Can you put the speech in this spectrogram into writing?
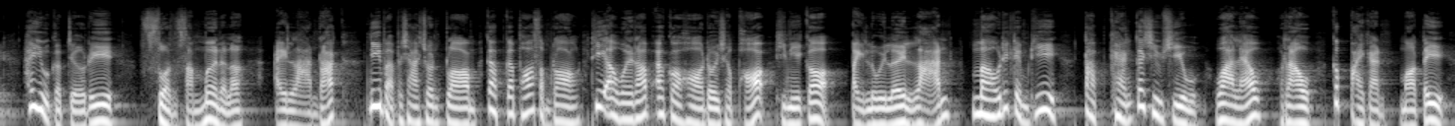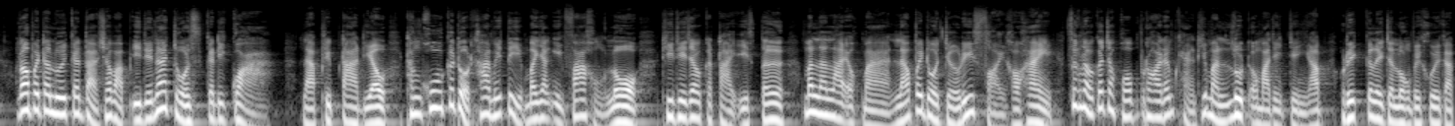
สให้อยู่กับเจอรี่ ส่วนซัมเมอร์น่ะเหรอไอลานรักนี่บัตรประชาชนปลอมกับกระเพาะสำรองที่เอาไว้รับแอลกอฮอล์โดยเฉพาะ ทีนี้ก็ไปลุยเลยหลาน เมาได้เต็มที่ ตับแข็งก็ชิวๆว่าแล้วเราก็ไปกันมอร์ตี้ เราไปตะลุยกันแบบฉบับอีเดน่าโจนส์กันดีกว่า และพริบตาเดียว ทั้งคู่ก็โดดข้ามมิติมายังอีกฝ้าของโลก ที่ที่เจ้ากระต่ายอีสเตอร์ มันละลายออกมา แล้วไปโดนเจอรี่สอยเขาให้ ซึ่งเราก็จะพบรอยน้ำแข็งที่มันหลุดออกมาจริงๆครับ ริกก็เลยจะลงไปคุยกับ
